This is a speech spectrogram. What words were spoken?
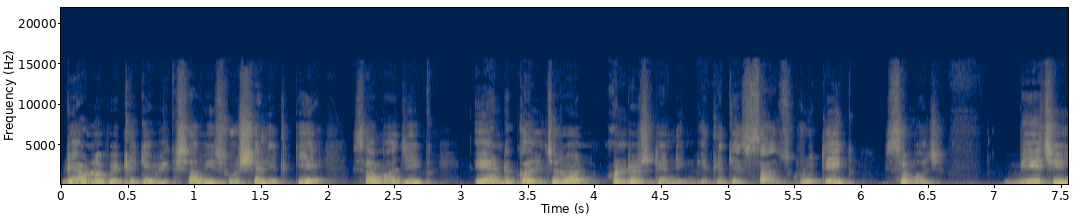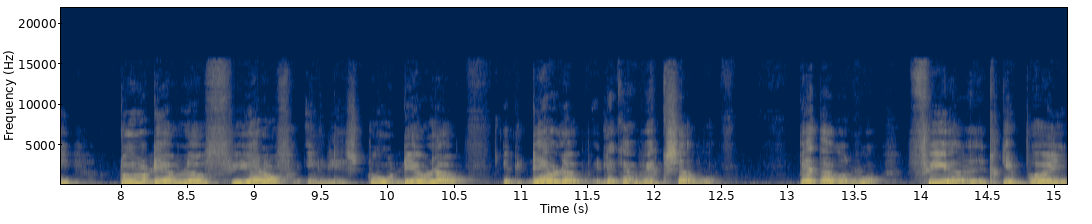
ડેવલપ એટલે કે વિકસાવી સોશિયલ એટલે કે સામાજિક એન્ડ કલ્ચરલ અન્ડરસ્ટેન્ડિંગ એટલે કે સાંસ્કૃતિક સમજ. બી છે to develop fear of English to develop એટલે ડેવલપ એટલે કે વિકસાવવું. પેદા કરવો. ફિયર એટલે કે ભય.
